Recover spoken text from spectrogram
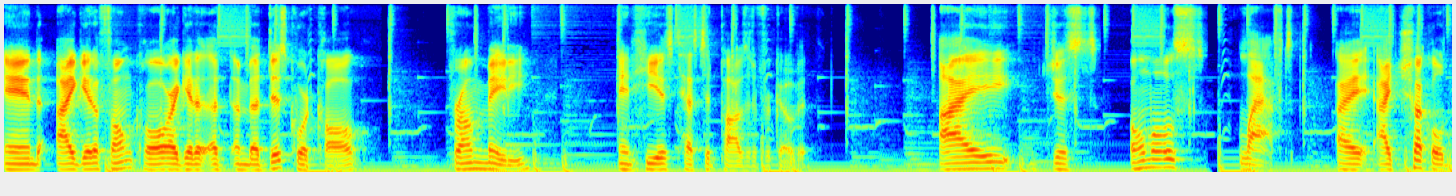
And I get a phone call, or I get a, a, a Discord call from Matey, and he is tested positive for COVID. I just almost laughed. I I chuckled,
